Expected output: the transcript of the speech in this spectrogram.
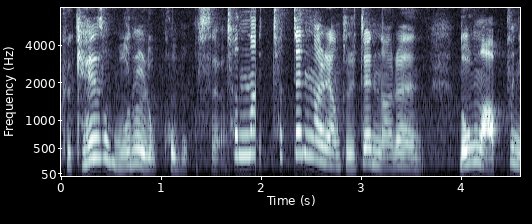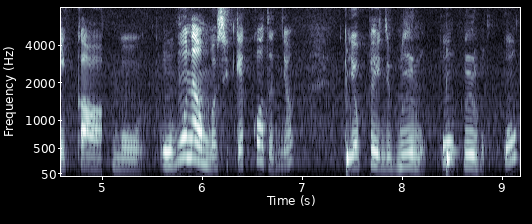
그 계속 물을 놓고 먹었어요. 첫날, 첫째 날이랑 둘째 날은 너무 아프니까 뭐 5분에 한 번씩 깼거든요. 옆에 이제 물 먹고 물 먹고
